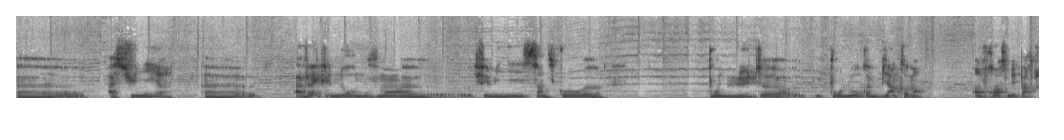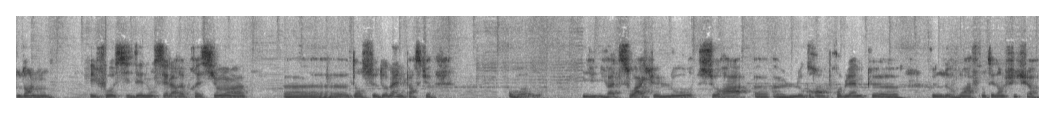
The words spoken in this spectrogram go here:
à s'unir avec nos mouvements euh, féministes, syndicaux, euh, pour une lutte euh, pour l'eau comme bien commun, en France, mais partout dans le monde. Et il faut aussi dénoncer la répression dans ce domaine, parce que il va de soi que l'eau sera le grand problème que, que nous devrons affronter dans le futur.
